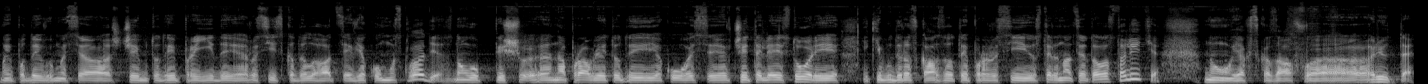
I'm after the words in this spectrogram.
ми подивимося, з чим туди приїде російська делегація, в якому складі. Знову піш е, направлять туди якогось вчителя історії, який буде розказувати про Росію з 13 століття. Ну, як сказав Рютте.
